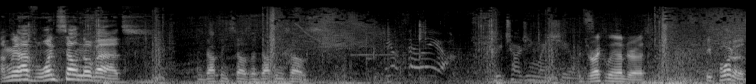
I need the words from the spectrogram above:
I'm gonna have one cell, no bats. I'm dropping cells. I'm dropping cells. Shield cell here. Recharging my shields. Directly under us. He ported.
